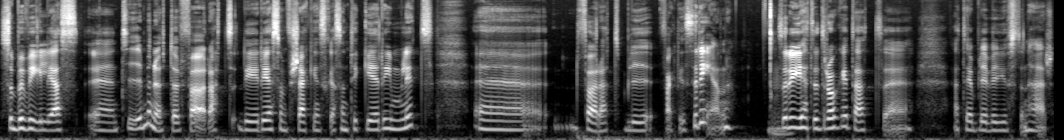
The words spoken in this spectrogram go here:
så beviljas eh, 10 minuter för att det är det som Försäkringskassan tycker är rimligt eh, för att bli faktiskt ren. Mm. Så det är jättetråkigt att, eh, att det har blivit just den här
